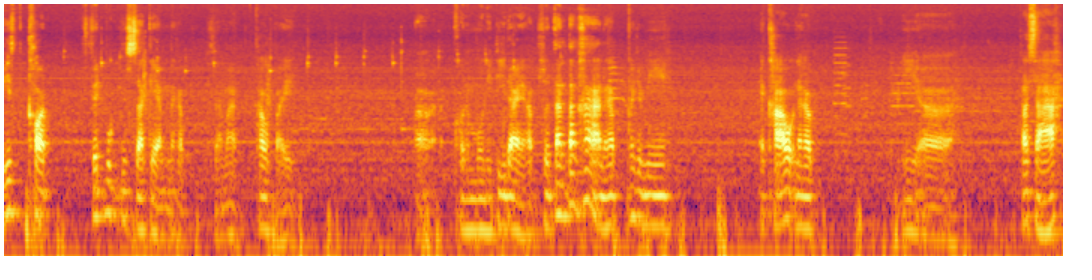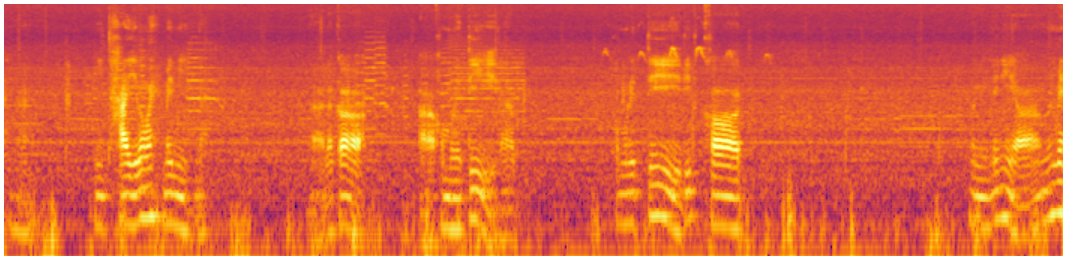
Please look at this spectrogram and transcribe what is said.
Discord Facebook Instagram นะครับ สามารถเข้าไปคอมมูนิตี้ได้นะครับ ส่วนตั้งตั้งค่านะครับ ก็จะมี Account นะครับมีเอ่อภาษานะมีไทยบ้างไหมไม่มีนะ แล้วก็คอมมูนิตี้นะครับคอมมูนิตี้ดิสคอร์ดมันไม่นี่เหรอมันไม่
